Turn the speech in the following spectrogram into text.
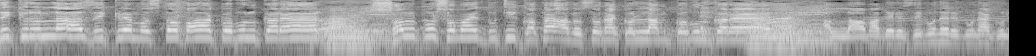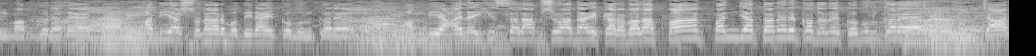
জিক্রুল্লাহ জিক্রে মুস্তফা কবুল করেন। স্বল্প সময় দুটি কথা আলোচনা করলাম কবুল করেন। আল্লাহ আমাদের জীবনের গুণাগুলি মাফ করে দেন। হাদিয়া সোনার মদিনায় কবুল করেন। আম্বিয়া আলাইহিস সালাম সুয়াদায়ে কারবালা পাক পাঞ্জা তনের কদমে কবুল করেন। চার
